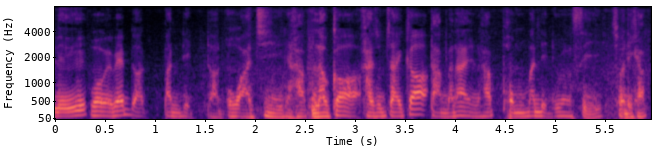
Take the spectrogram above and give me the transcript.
หรือ www บัณฑิต org นะครับ แล้วก็ใครสนใจก็ตามมาได้นะครับ ผมบัณฑิตยุนศรีสวัสดีครับ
